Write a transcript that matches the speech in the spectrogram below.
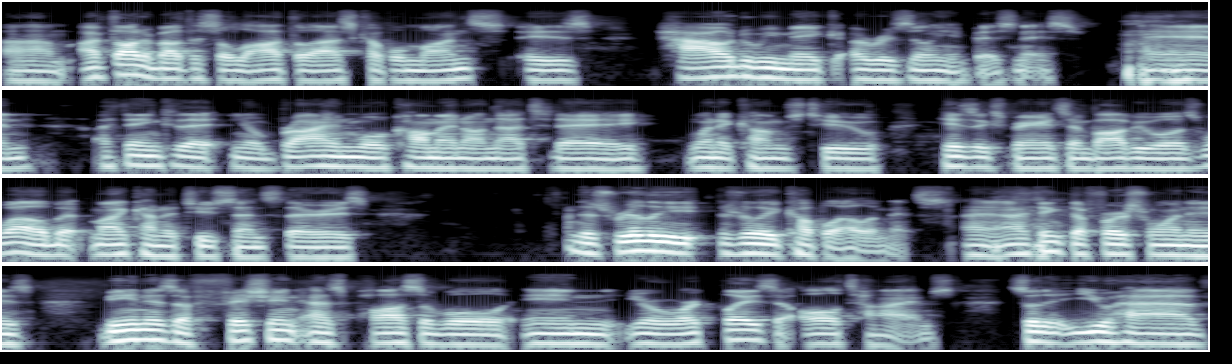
um, i've thought about this a lot the last couple months is how do we make a resilient business mm-hmm. and i think that you know brian will comment on that today when it comes to his experience and Bobby will as well. But my kind of two cents there is there's really there's really a couple elements. And I think the first one is being as efficient as possible in your workplace at all times so that you have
